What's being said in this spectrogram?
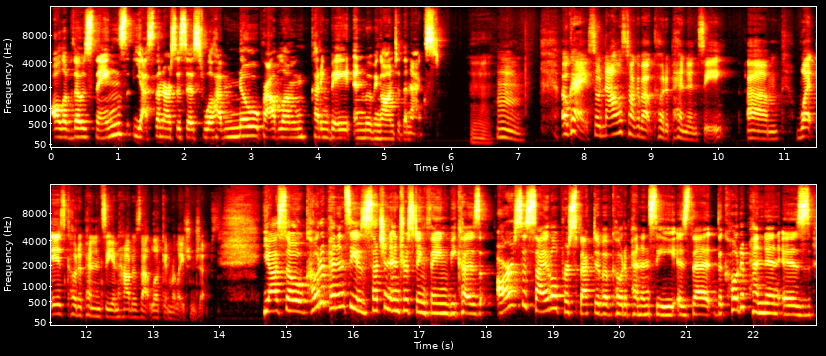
all of those things, yes, the narcissist will have no problem cutting bait and moving on to the next. Mm. Okay, so now let's talk about codependency. Um, what is codependency and how does that look in relationships? Yeah, so codependency is such an interesting thing because our societal perspective of codependency is that the codependent is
